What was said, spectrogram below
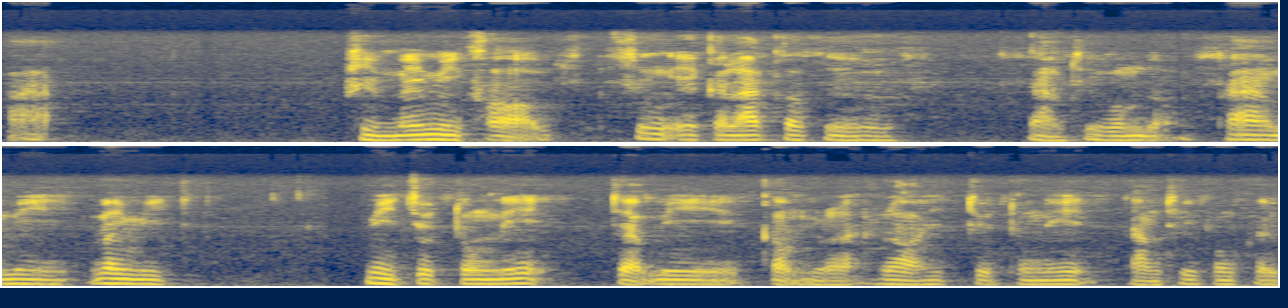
พระพิมพ์ไม่มีขอบ ซึ่งเอกลักษณ์ก็คือตามที่ผมบอกถ้ามีไม่มีมีจุดตรงนี้จะมีกำรอยจุดตรงนี้ตามที่ผมเคย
